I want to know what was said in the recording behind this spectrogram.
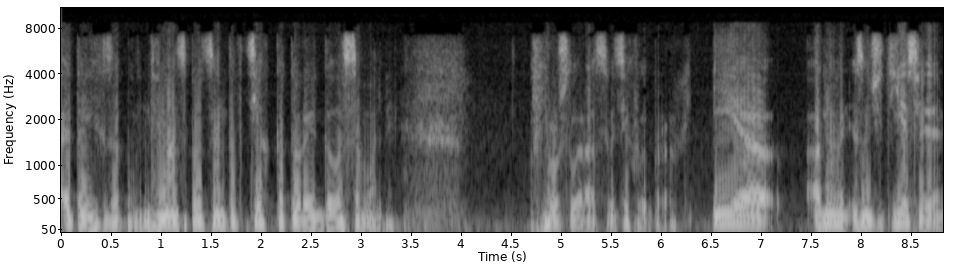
это их закон. 12% тех, которые голосовали в прошлый раз в этих выборах. И э, значит, если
